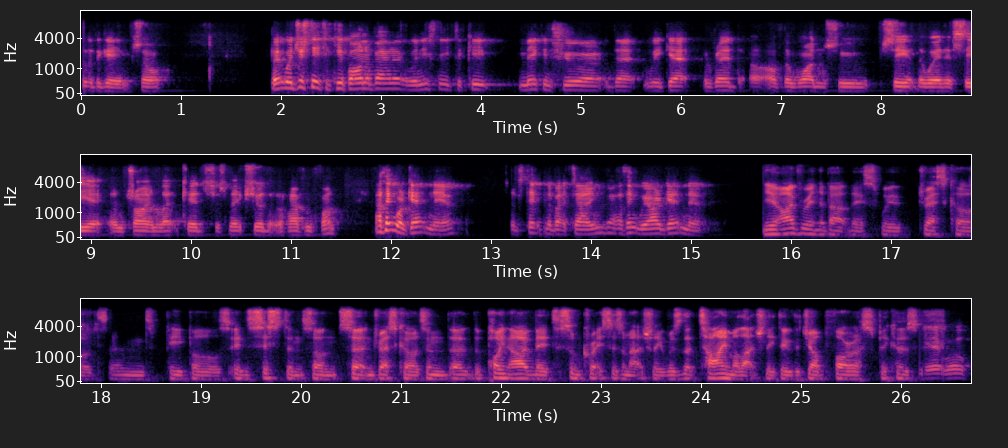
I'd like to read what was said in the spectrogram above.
with the game. So, but we just need to keep on about it. We just need to keep making sure that we get rid of the ones who see it the way they see it and try and let kids just make sure that they're having fun. I think we're getting there. It's taking a bit of time, but I think we are getting there. Yeah, I've written about this with dress codes and people's insistence on certain dress codes. And uh, the point I've made to some criticism actually was that time will actually do the job for us because yeah, well,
